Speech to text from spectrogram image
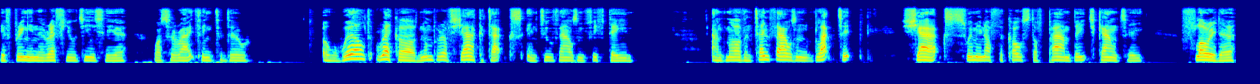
if bringing the refugees here was the right thing to do. A world record number of shark attacks in 2015 and more than 10,000 black-tipped sharks swimming off the coast of Palm Beach County, Florida,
